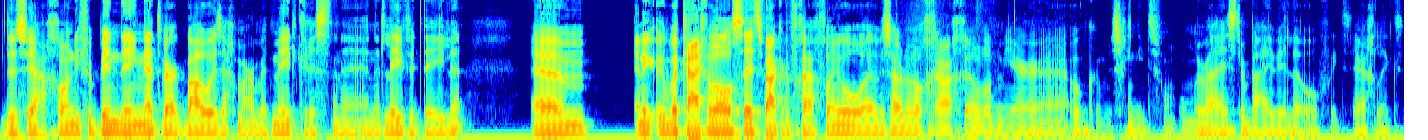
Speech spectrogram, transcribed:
dus ja, gewoon die verbinding, netwerk bouwen, zeg maar, met medechristenen en het leven delen. Ehm, en ik, we krijgen wel steeds vaker de vraag van, joh, eh, we zouden wel graag eh, wat meer, eh, ook misschien iets van onderwijs erbij willen of iets dergelijks.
